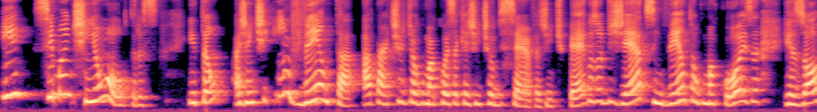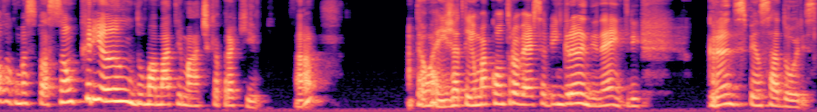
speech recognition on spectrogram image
e se mantinham outras. Então, a gente inventa a partir de alguma coisa que a gente observa. A gente pega os objetos, inventa alguma coisa, resolve alguma situação, criando uma matemática para aquilo. Tá? Então, aí já tem uma controvérsia bem grande, né, entre grandes pensadores.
